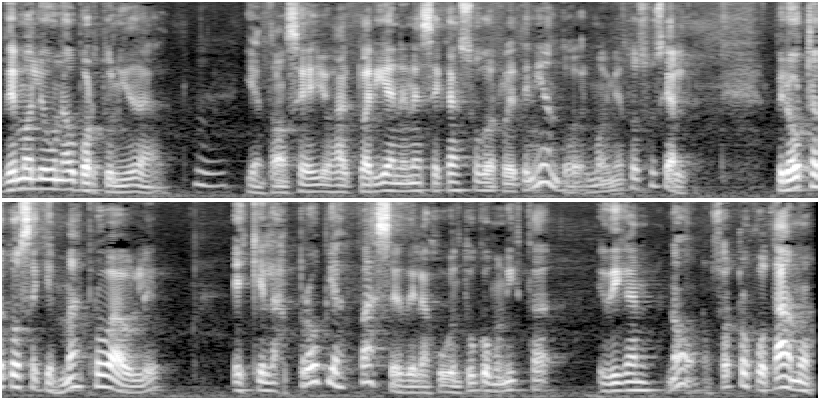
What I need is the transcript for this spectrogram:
démosle una oportunidad. Mm. Y entonces ellos actuarían en ese caso reteniendo el movimiento social. Pero otra cosa que es más probable es que las propias bases de la juventud comunista digan, no, nosotros votamos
